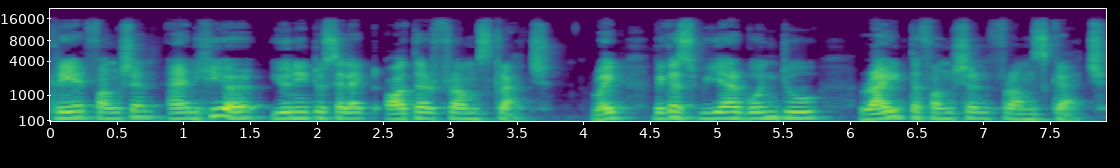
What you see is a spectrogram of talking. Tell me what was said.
create function and here you need to select author from scratch right? Because we are going to write the function from scratch.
